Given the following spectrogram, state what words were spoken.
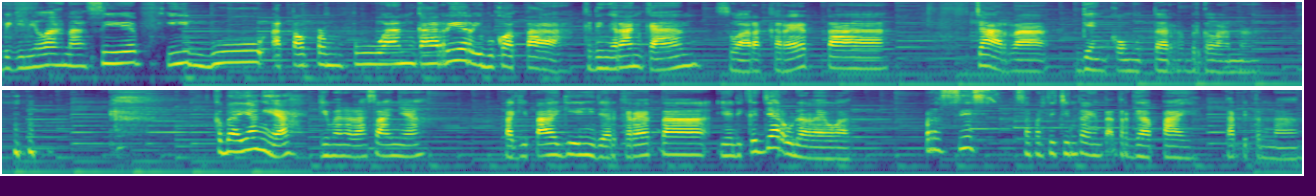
beginilah nasib ibu atau perempuan karir ibu kota. Kedengeran kan suara kereta, cara geng komuter berkelana. Kebayang ya gimana rasanya Pagi-pagi ngejar kereta yang dikejar udah lewat. Persis seperti cinta yang tak tergapai, tapi tenang.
